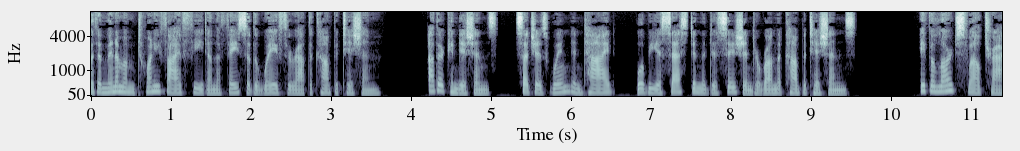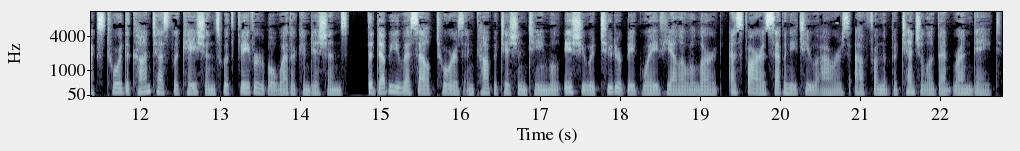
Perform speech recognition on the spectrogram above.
with a minimum 25 feet on the face of the wave throughout the competition. Other conditions, such as wind and tide, will be assessed in the decision to run the competitions. If a large swell tracks toward the contest locations with favorable weather conditions, the WSL Tours and Competition team will issue a Tudor Big Wave Yellow Alert as far as 72 hours out from the potential event run date.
